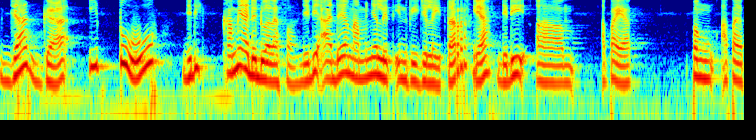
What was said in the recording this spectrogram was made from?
jaga itu jadi kami ada dua level. Jadi ada yang namanya lead invigilator ya jadi um, apa ya peng, apa ya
